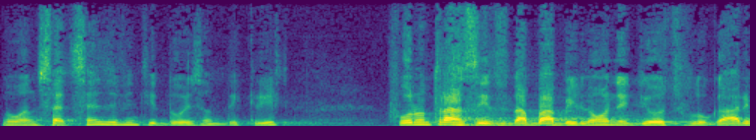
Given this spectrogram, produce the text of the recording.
no ano 722 a.C., foram trazidos da Babilônia e de outros lugares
